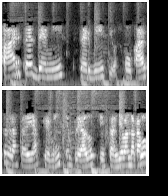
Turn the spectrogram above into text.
parte de mis servicios o parte de las tareas que mis empleados están llevando a cabo,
